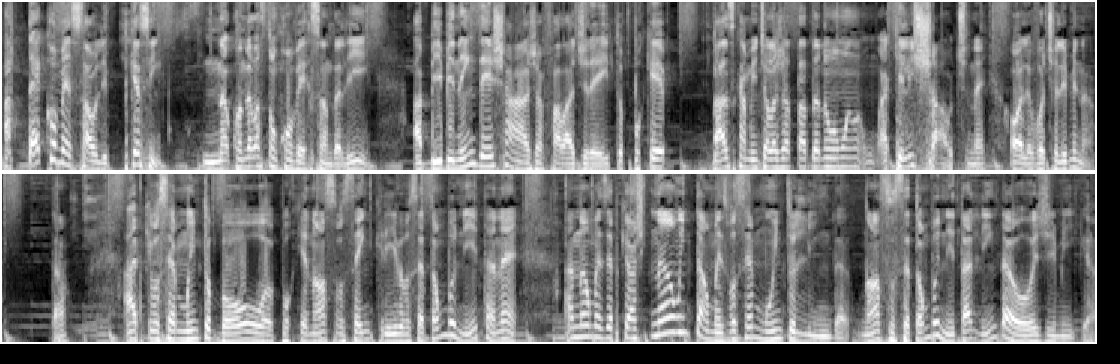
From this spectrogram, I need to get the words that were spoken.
Até começar o livro. Porque assim, na- quando elas estão conversando ali, a Bibi nem deixa a Aja falar direito, porque basicamente ela já tá dando um- um- aquele shout, né? Olha, eu vou te eliminar, tá? Ah, é porque você é muito boa, porque, nossa, você é incrível, você é tão bonita, né? Ah, não, mas é porque eu acho que. Não, então, mas você é muito linda. Nossa, você é tão bonita, linda hoje, amiga.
